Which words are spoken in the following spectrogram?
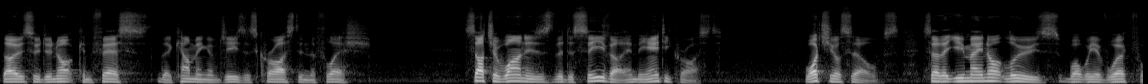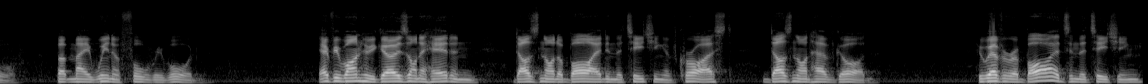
those who do not confess the coming of Jesus Christ in the flesh. Such a one is the deceiver and the antichrist. Watch yourselves, so that you may not lose what we have worked for, but may win a full reward. Everyone who goes on ahead and does not abide in the teaching of Christ does not have God. Whoever abides in the teaching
